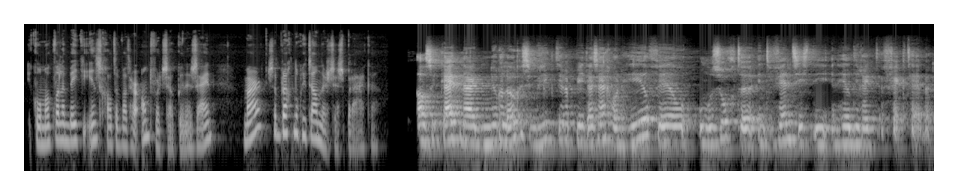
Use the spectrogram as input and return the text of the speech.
Ik kon ook wel een beetje inschatten wat haar antwoord zou kunnen zijn, maar ze bracht nog iets anders ter sprake als ik kijk naar de neurologische muziektherapie, daar zijn gewoon heel veel onderzochte interventies die een heel direct effect hebben.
